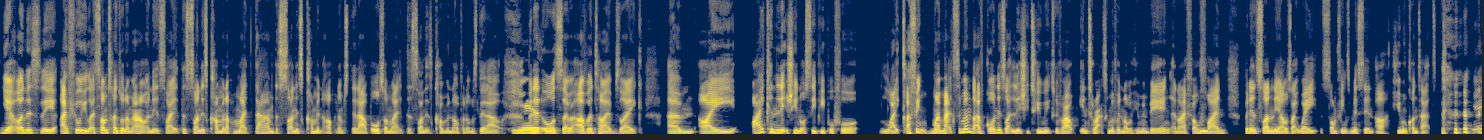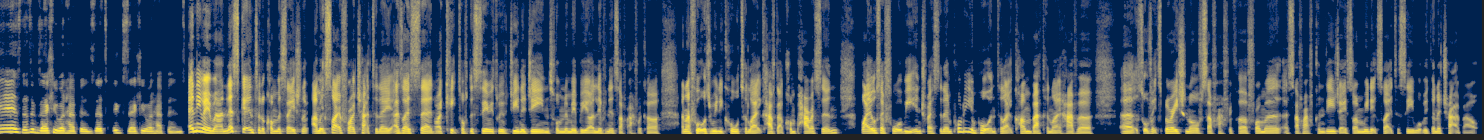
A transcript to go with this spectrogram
Yeah, honestly, I feel you. Like sometimes when I'm out and it's like the sun is coming up, I'm like, damn, the sun is coming up and I'm still out. But also I'm like, the sun is coming up and I'm still out. Yes. But then also at other times, like, um, I I can literally not see people for like I think my maximum that I've gone is like literally two weeks without interacting with another human being, and I felt mm-hmm. fine. But then suddenly I was like, wait, something's missing. Ah, human contact. yes, that's exactly what happens. That's exactly what happens. Anyway, man, let's get into the conversation. I'm excited for our chat today. As I said, I kicked off the series with Gina Jeaz from Namibia, living in South Africa, and I thought it was really cool to like have that comparison. But I also thought it'd be interesting and probably important to like come back and like have a, a sort of exploration of South Africa from a, a South African DJ. So I'm really excited excited to see what we're going to chat about.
